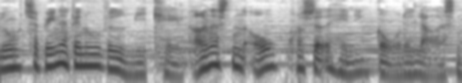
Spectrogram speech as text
Nu tabiner den nu ved Michael Andersen og produceret Henning Gorte Larsen.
